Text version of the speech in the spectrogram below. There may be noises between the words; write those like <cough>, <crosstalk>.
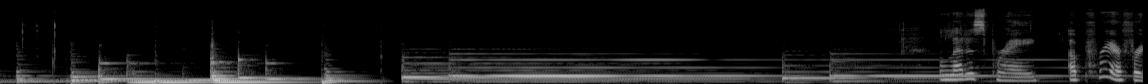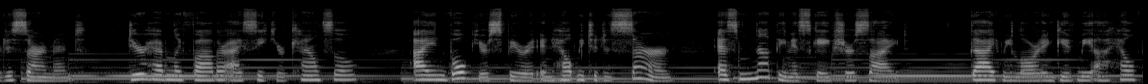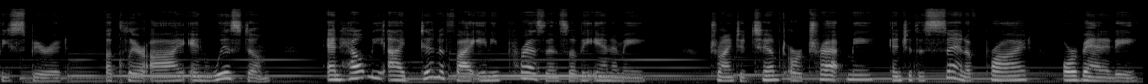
Let us pray. A prayer for discernment. Dear Heavenly Father, I seek your counsel. I invoke your Spirit and help me to discern as nothing escapes your sight. Guide me, Lord, and give me a healthy spirit, a clear eye, and wisdom, and help me identify any presence of the enemy, trying to tempt or trap me into the sin of pride or vanity.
